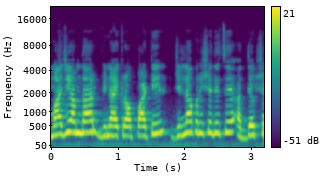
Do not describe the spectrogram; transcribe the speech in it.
माजी आमदार विनायकराव पाटील जिल्हा परिषदेचे अध्यक्ष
